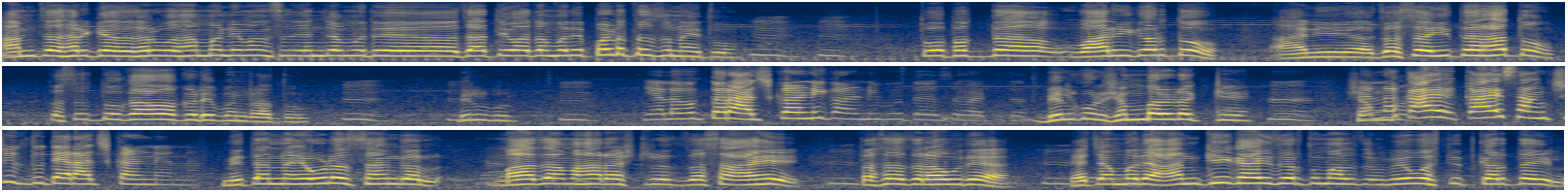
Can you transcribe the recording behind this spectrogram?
आमच्यासारख्या सर्वसामान्य माणसं यांच्यामध्ये अ, जातीवादामध्ये पडतच नाही तो. तो फक्त वारी करतो आणि जसं इथं राहतो तसंच तो गावाकडे पण राहतो. बिलकुल. याला फक्त राजकारणी कारणीभूत आहे असं वाटतं. बिलकुल शंभर टक्के. त्यांना काय काय सांगशील तू त्या राजकारण्यांना? मी त्यांना एवढंच सांगल माझा महाराष्ट्र जसा आहे तसाच राहू द्या. याच्यामध्ये आणखी काही जर तुम्हाला व्यवस्थित करता येईल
